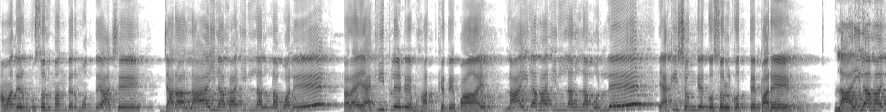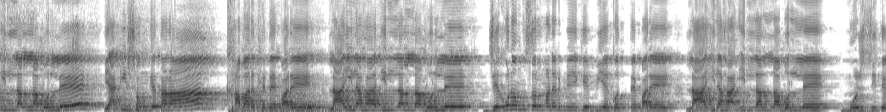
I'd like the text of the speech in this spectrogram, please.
আমাদের মুসলমানদের মধ্যে আছে, যারা লা ইলাহা ইল্লাল্লাহ বলে তারা একই প্লেটে ভাত খেতে পায়। লা ইলাহা ইল্লাল্লাহ বললে একই সঙ্গে গোসল করতে পারে। লা ইলাহা ইল্লাল্লাহ বললে একই সঙ্গে তারা খাবার খেতে পারে। লা ইলাহা ইল্লাল্লাহ বললে যে কোনো মুসলমানের মেয়েকে বিয়ে করতে পারে। লা ইলাহা ইল্লাল্লাহ বললে মসজিদে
